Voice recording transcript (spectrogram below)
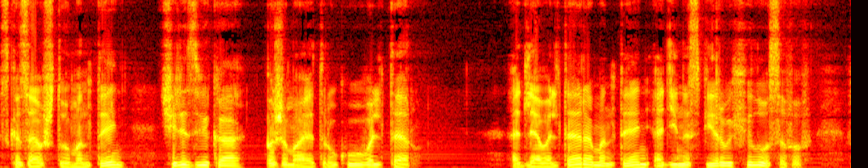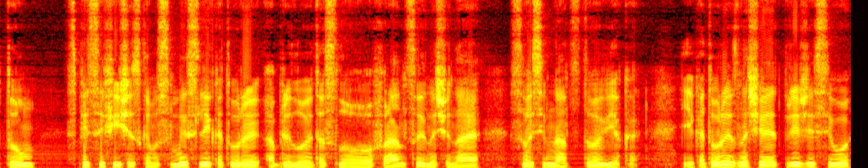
сказав, что Монтень через века пожимает руку Вольтеру. А для Вольтера Монтень один из первых философов, в том специфическом смысле, который обрело это слово во Франции, начиная с XVIII века, и которое означает прежде всего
